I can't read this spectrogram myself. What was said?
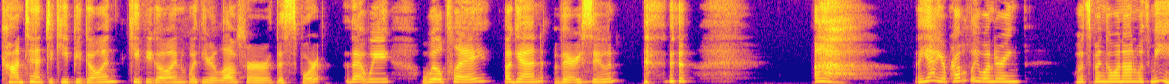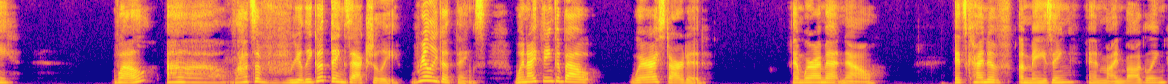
content to keep you going, keep you going with your love for this sport that we will play again very soon. ah, yeah, you're probably wondering what's been going on with me. Well, uh, lots of really good things, actually. Really good things. When I think about where I started and where I'm at now, it's kind of amazing and mind boggling.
